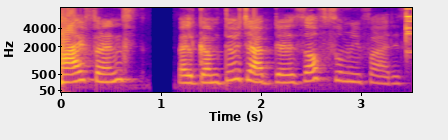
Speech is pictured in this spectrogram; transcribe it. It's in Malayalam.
Hi friends welcome to chapters of Sumi Faris.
